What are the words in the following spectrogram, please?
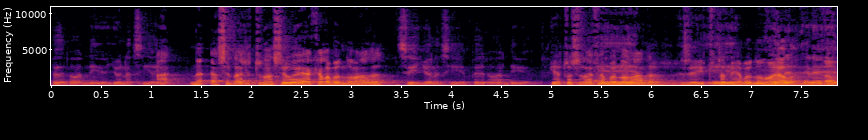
Pedro Valdivia, yo nací ahí. Ah, a cidade que tu nasceu é aquela abandonada? Sí, yo nací en Pedro Valdivia. E a tua cidade foi Eh, abandonada? Quer dizer, e tu eh, também abandonou en- ela? Não,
